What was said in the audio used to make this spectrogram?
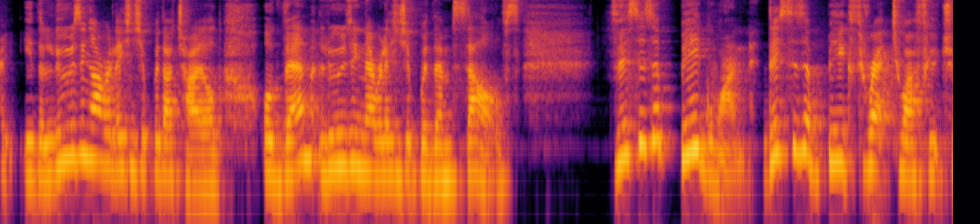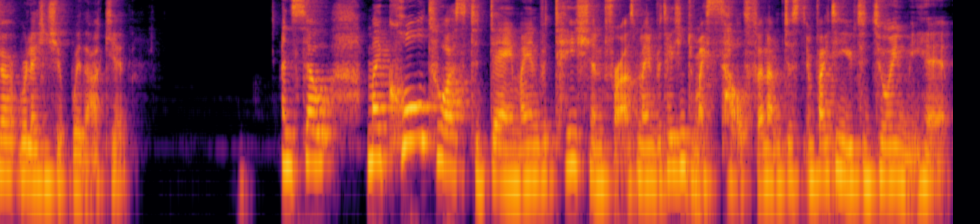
right? Either losing our relationship with our child or them losing their relationship with themselves, this is a big one. This is a big threat to our future relationship with our kid. And so, my call to us today, my invitation for us, my invitation to myself, and I'm just inviting you to join me here,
